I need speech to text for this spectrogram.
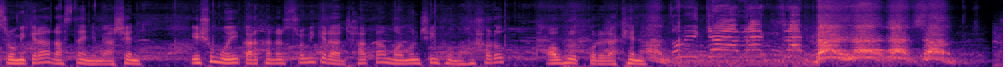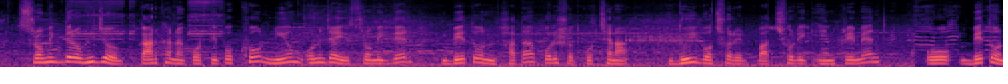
শ্রমিকেরা রাস্তায় নেমে আসেন। এ সময় কারখানার শ্রমিকেরা ঢাকা ময়মনসিংহ মহাসড়ক অবরোধ করে রাখেন। শ্রমিকদের অভিযোগ, কারখানা কর্তৃপক্ষ নিয়ম অনুযায়ী শ্রমিকদের বেতন ভাতা পরিশোধ করছে না। দুই বছরের বাৎসরিক ইনক্রিমেন্ট ও বেতন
